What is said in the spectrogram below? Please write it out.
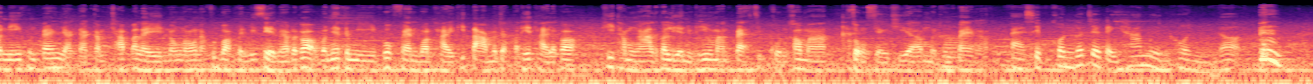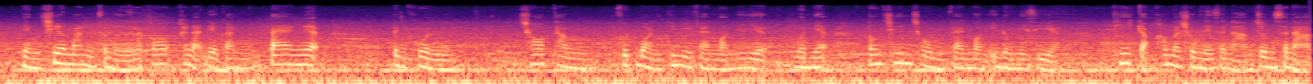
วันนี้คุณแป้งอยากจะกำชับอะไรน้องๆนักฟุตบอลเป็นพิเศษไหมครับแล้วก็วันนี้จะมีพวกแฟนบอลไทยที่ตามมาจากประเทศไทย แล้วก็ที่ทำงานแล้วก็เรียนอยู่ที่ประมาณ 80 คนเข้ามาส่งเสียงเชียร์เหมือนคุณแป้งครับ 80 คนก็เจอกับอีก50,000คนก็ยังเชื่อมั่นเสมอ แล้วก็ขณะเดียวกันแป้งเนี่ยเป็นคนชอบทำฟุตบอลที่มีแฟนบอลเยอะวันนี้ต้องชื่นชมแฟนบอลอินโดนีเซีย ที่กลับเข้ามาชมในสนามจนสนาม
